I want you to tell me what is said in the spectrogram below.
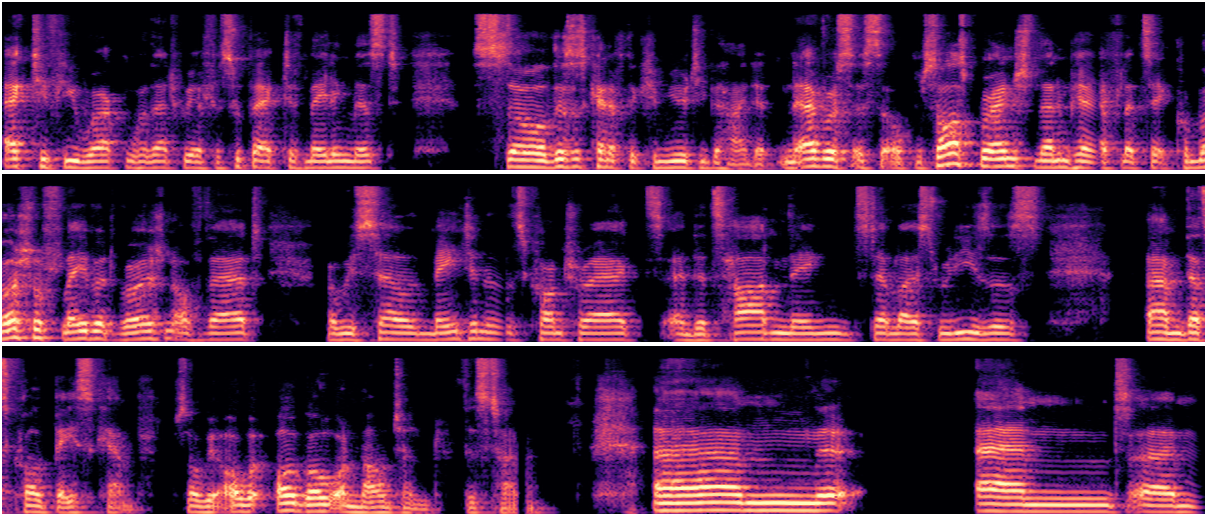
actively working with that. We have a super active mailing list. So this is kind of the community behind it. And Everest is the open source branch. Then we have, let's say, a commercial flavored version of that, where we sell maintenance contracts and it's hardening, stabilized releases. Um, that's called Basecamp. So we all, all go on mountain this time. Um, and um,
